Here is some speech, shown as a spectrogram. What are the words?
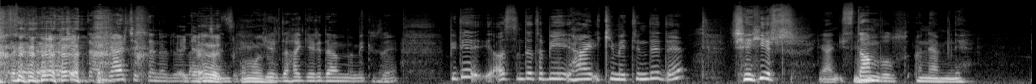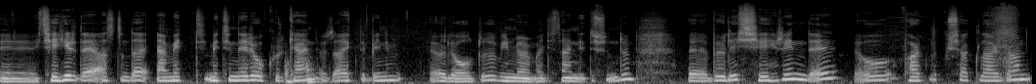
gerçekten gerçekten ölürler. Evet yani. umarım. Bir daha geri dönmemek üzere. Bir de aslında tabii her iki metinde de şehir yani İstanbul Hı -hı. önemli. Ee, şehir de aslında yani met, metinleri okurken özellikle benim öyle oldu. Bilmiyorum Ali sen ne düşündün? Ee, böyle şehrin de o farklı kuşaklardan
